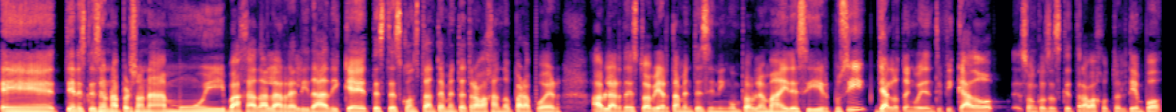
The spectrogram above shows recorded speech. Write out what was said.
eh, tienes que ser una persona muy bajada a la realidad y que te estés constantemente trabajando para poder hablar de esto abiertamente sin ningún problema y decir, pues sí, ya lo tengo identificado, son cosas que trabajo todo el tiempo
